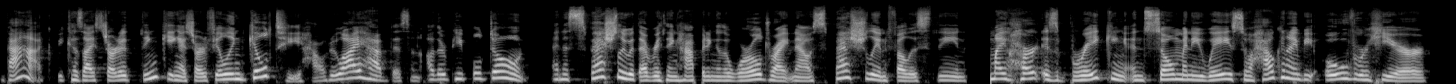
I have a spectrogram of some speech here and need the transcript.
back because I started thinking, I started feeling guilty. How do I have this and other people don't? And especially with everything happening in the world right now, especially in Palestine, my heart is breaking in so many ways. So, how can I be over here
